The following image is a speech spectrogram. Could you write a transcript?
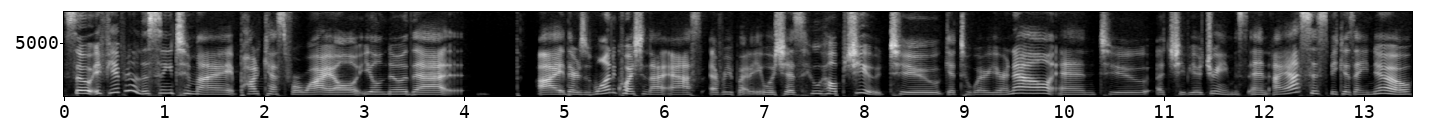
So, if you've been listening to my podcast for a while, you'll know that I there's one question that I ask everybody, which is who helped you to get to where you're now and to achieve your dreams? And I ask this because I know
